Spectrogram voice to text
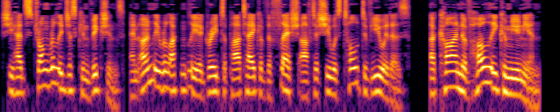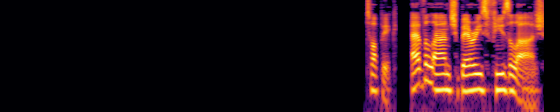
She had strong religious convictions, and only reluctantly agreed to partake of the flesh after she was told to view it as a kind of holy communion. Avalanche buries fuselage.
